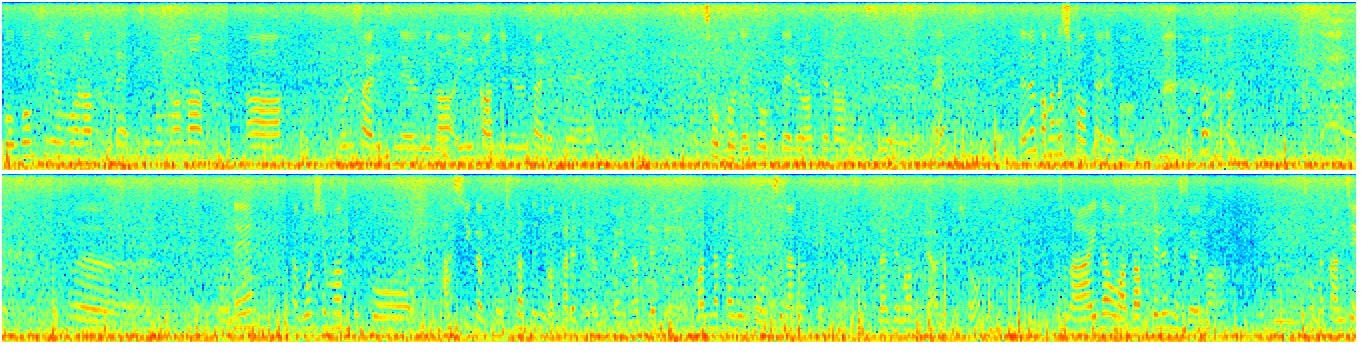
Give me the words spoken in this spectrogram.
午後休もらってそままあうるさいですね海が。いい感じにうるさいですね。外で撮ってるわけなんです。え？えなんか話変わったよね今。うん。こうね鹿児島ってこう足がこう2つに分かれてるみたいになってて真ん中にこうつながって桜島ってあるでしょ？その間を渡ってるんですよ今。うんそんな感じ。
